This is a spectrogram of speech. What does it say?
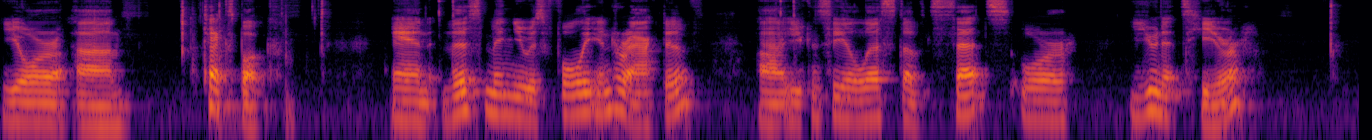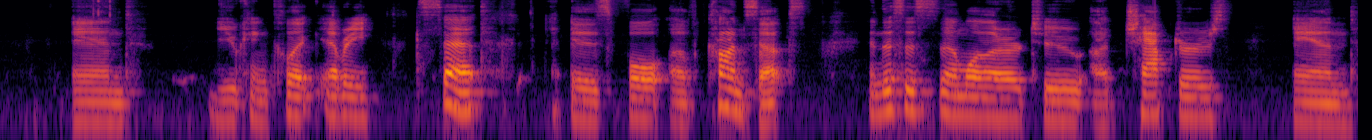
your um, textbook. And this menu is fully interactive. Uh, you can see a list of sets or units here. And you can click every set is full of concepts, and this is similar to uh, chapters and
